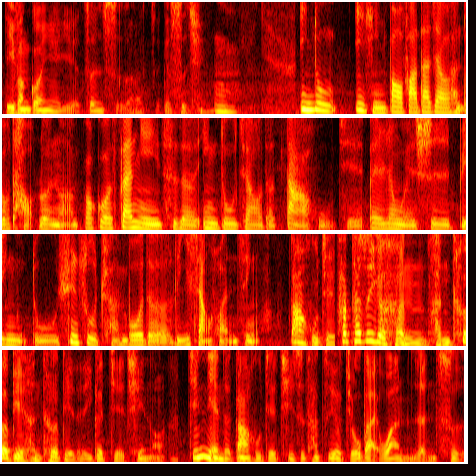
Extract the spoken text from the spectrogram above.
地方官员也证实了这个事情。嗯。印度疫情爆发，大家有很多讨论啊，包括三年一次的印度教的大壶节，被认为是病毒迅速传播的理想环境啊。大壶节，它它是一个很很特别、很特别的一个节庆哦。今年的大壶节其实它只有九百万人次，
